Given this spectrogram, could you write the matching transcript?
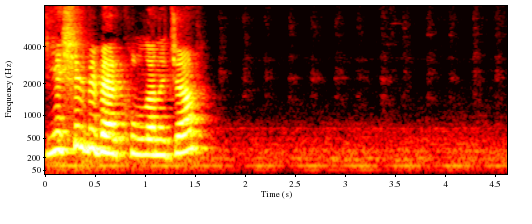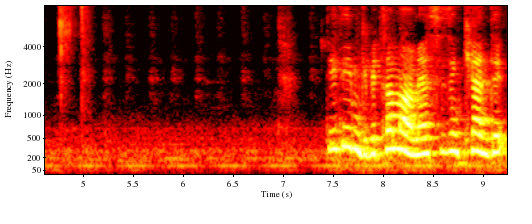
Yeşil biber kullanacağım. Dediğim gibi tamamen sizin kendi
